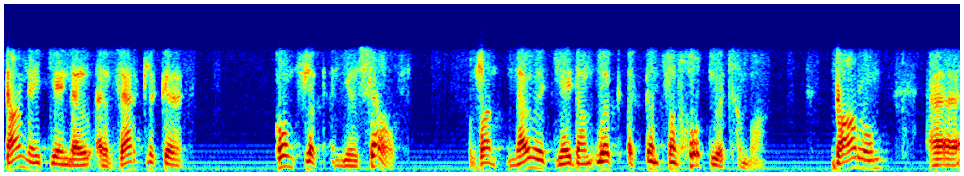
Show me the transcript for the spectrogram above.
dan het jy nou 'n werklike konflik in jouself want nou het jy dan ook 'n kind van God doodgemaak. Daarom uh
